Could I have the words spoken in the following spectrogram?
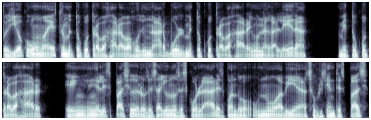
Pues yo como maestro me tocó trabajar abajo de un árbol, me tocó trabajar en una galera, me tocó trabajar en, en el espacio de los desayunos escolares cuando no había suficiente espacio.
